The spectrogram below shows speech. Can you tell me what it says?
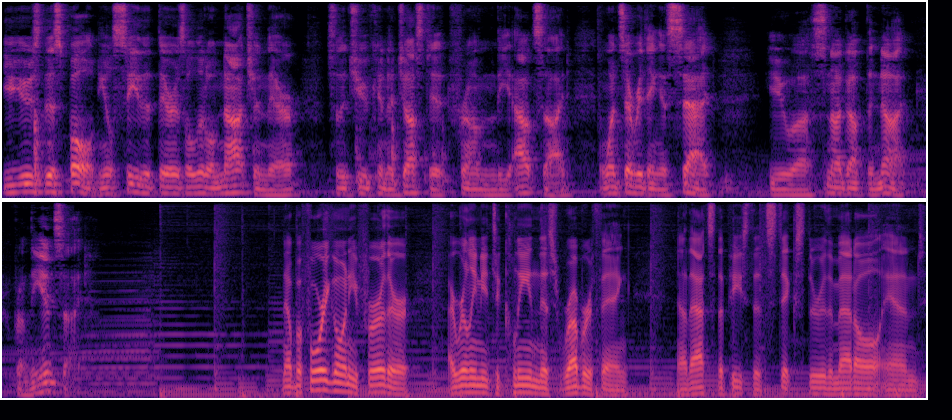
you use this bolt. You'll see that there's a little notch in there so that you can adjust it from the outside. And once everything is set, you uh, snug up the nut from the inside. Now before we go any further, I really need to clean this rubber thing. Now that's the piece that sticks through the metal and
